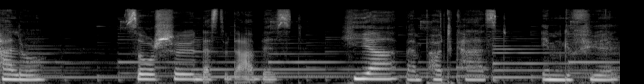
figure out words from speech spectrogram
Hallo, so schön, dass du da bist. Hier beim Podcast Im Gefühl.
